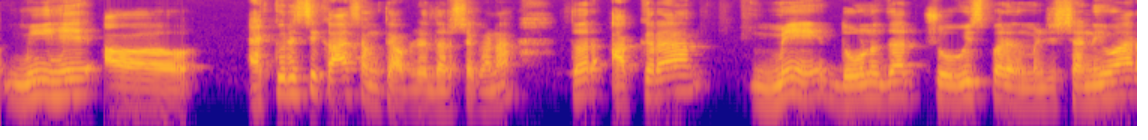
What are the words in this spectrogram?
मी हे ॲक्युरेसी का सांगतो आपल्या दर्शकांना? तर अकरा मे दोन हजार चोवीसपर्यंत म्हणजे शनिवार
